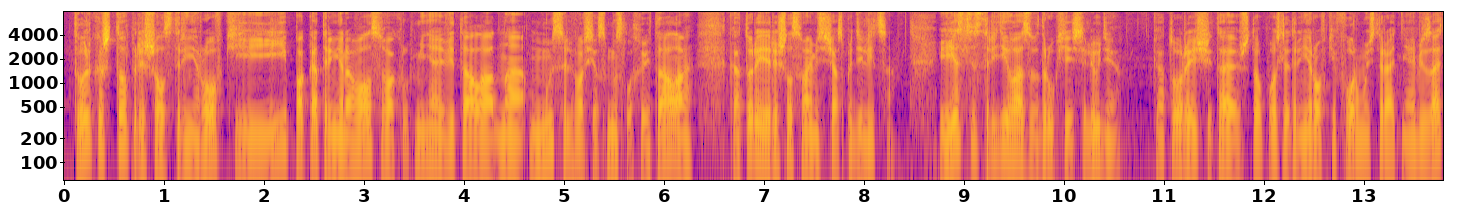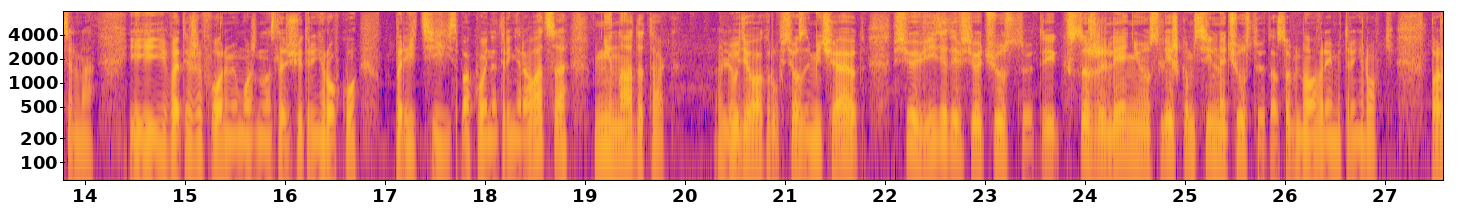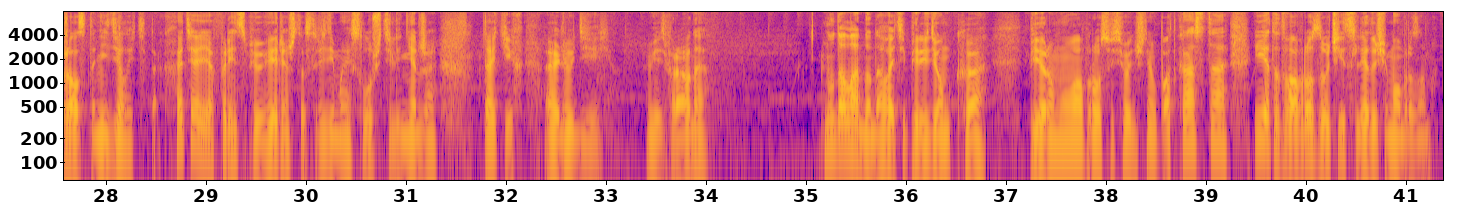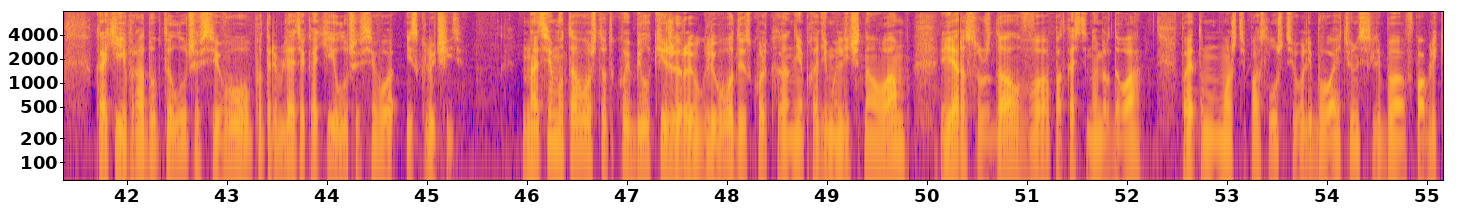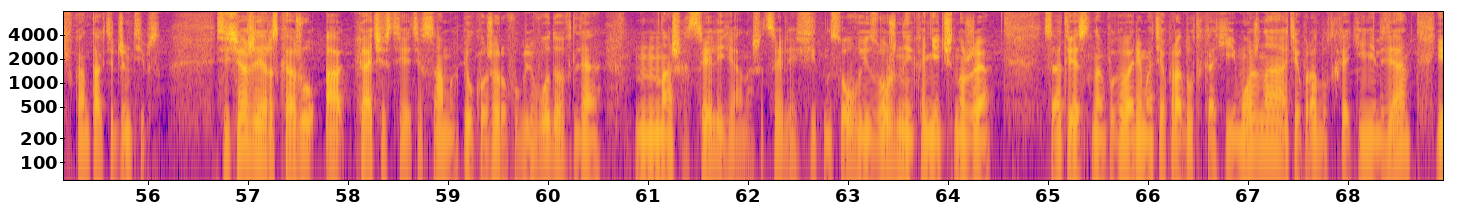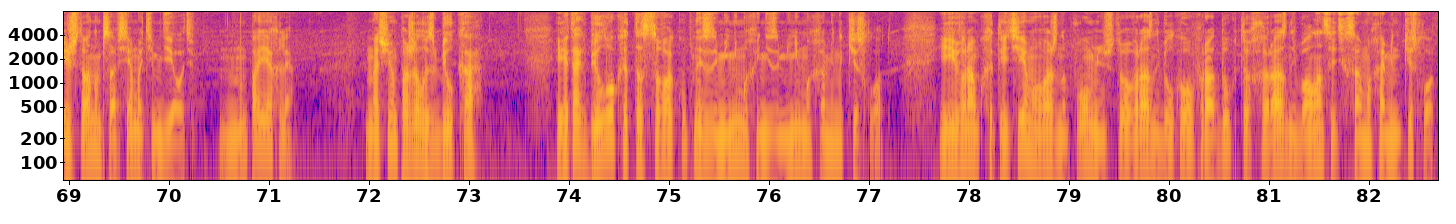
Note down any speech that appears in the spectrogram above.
Только что пришел с тренировки, и пока тренировался, вокруг меня витала одна мысль, во всех смыслах витала, которой я решил с вами сейчас поделиться. И если среди вас вдруг есть люди, которые считают, что после тренировки форму стирать не обязательно, и в этой же форме можно на следующую тренировку прийти и спокойно тренироваться, не надо так. Люди вокруг все замечают, все видят и все чувствуют, и, к сожалению, слишком сильно чувствуют, особенно во время тренировки. Пожалуйста, не делайте так. Хотя я, в принципе, уверен, что среди моих слушателей нет же таких э, людей. Ведь правда? Ну да ладно, давайте перейдем к первому вопросу сегодняшнего подкаста. И этот вопрос звучит следующим образом. Какие продукты лучше всего употреблять, а какие лучше всего исключить? На тему того, что такое белки, жиры, углеводы и сколько необходимо лично вам, я рассуждал в подкасте номер два. Поэтому можете послушать его либо в iTunes, либо в паблике ВКонтакте Gym Tips. Сейчас же я расскажу о качестве этих самых белков, жиров, углеводов для наших целей, а наши цели фитнесовые, изожные, конечно же. Соответственно, поговорим о тех продуктах, какие можно, о тех продуктах, какие нельзя, и что нам со всем этим делать. Ну, поехали. Начнем, пожалуй, с белка. Итак, белок – это совокупность заменимых и незаменимых аминокислот. И в рамках этой темы важно помнить, что в разных белковых продуктах разный баланс этих самых аминокислот.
